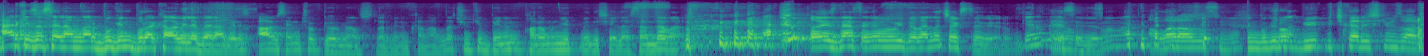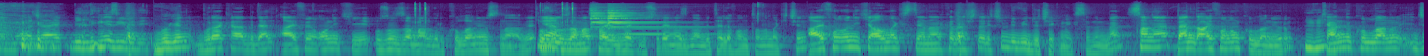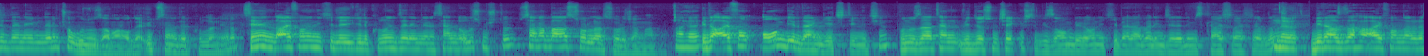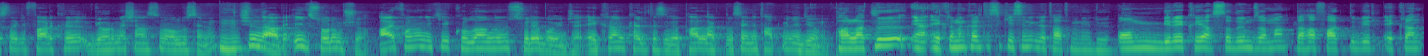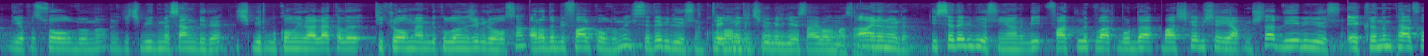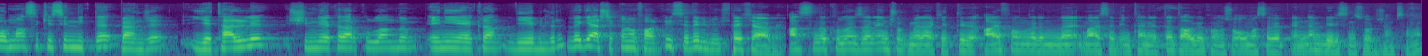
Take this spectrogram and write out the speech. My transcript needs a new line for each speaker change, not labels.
Herkese selamlar. Bugün Burak abiyle beraberiz. Abi seni çok görmeye alıştılar benim kanalda. Çünkü benim paramın yetmediği şeyler sende var. o yüzden seni bu videolarda çok seviyorum. Gene de
Eyvallah.
seviyorum ama.
Allah razı olsun ya.
Şimdi bugün
Çok büyük bir çıkar ilişkimiz var yani. Acayip bildiğiniz gibi değil.
Bugün Burak abiden iPhone 12'yi uzun zamandır kullanıyorsun abi. Uzun
Yani.
zaman sayılacak bir süre en azından bir telefonu tanımak için. iPhone 12 almak isteyen arkadaşlar için bir video çekmek istedim ben. Sana ben de iPhone 10 kullanıyorum. Kendi kullanıcı deneyimlerim çok uzun zaman oluyor. 3 senedir kullanıyorum. Senin de iPhone 12 ile ilgili kullanıcı deneyimlerin sende oluşmuştur. Sana bazı sorular soracağım abi.
Hay hay.
Bir de iPhone 11'den geçtiğin için bunu zaten videosunu çekmiştik biz 11 12'yi beraber incelediğimiz karşılaştırdığımız.
Evet.
Biraz daha iPhone'lar arasındaki farkı görme şansın oldu senin. Şimdi abi ilk sorum şu. iPhone 12'yi kullandığın süre boyunca ekran kalitesi ve parlaklığı seni tatmin ediyor mu?
Parlaklığı yani ekranın kalitesi kesinlikle tatmin ediyor. 11'e kıyasladığım zaman daha farklı bir ekran yapısı olduğunu hani hiç bilmesen bile, hiçbir bu konuyla alakalı fikri olmayan bir kullanıcı bile olsan arada bir fark olduğunu hissedebiliyorsun
Teknik hiçbir bilgiye sahip olmasan.
Aynen öyle. Hissedebiliyorsun yani bir farklılık var. Burada başka bir şey yapmışlar diyebiliyorsun. Ekranın performansı kesinlikle bence yeterli. Şimdiye kadar kullandığım en iyi ekran diyebilirim ve gerçekten o farkı hissedebiliyorsun.
Peki abi. Aslında kullanıcıların en çok merak ettiği ve iPhone'ların da maalesef internette dalga konusu olma sebeplerinden birisini soracağım sana.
